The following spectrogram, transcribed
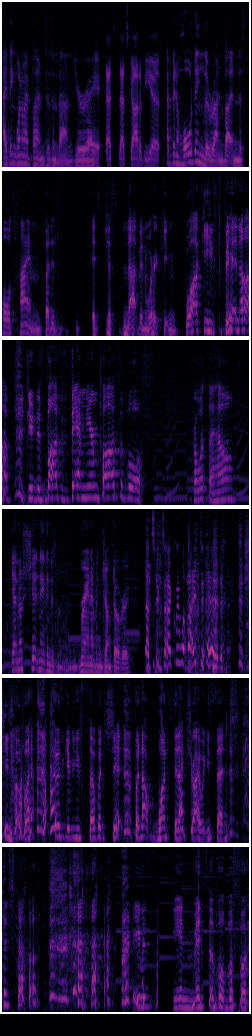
I think one of my buttons isn't bound. You're right. That's that's got to be it. I've been holding the run button this whole time, but it's it's just not been working. Walkie spin off. Dude, this boss is damn near impossible. Bro, what the hell? Yeah, no shit, Nathan just ran up and jumped over. That's exactly what I did. you know what? I was giving you so much shit, but not once did I try what you said. so he was invincible before.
